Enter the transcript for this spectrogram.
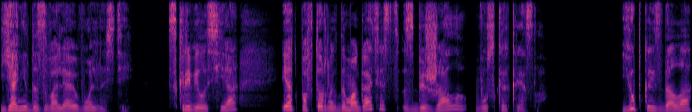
«Я не дозволяю вольностей», — скривилась я и от повторных домогательств сбежала в узкое кресло. Юбка издала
